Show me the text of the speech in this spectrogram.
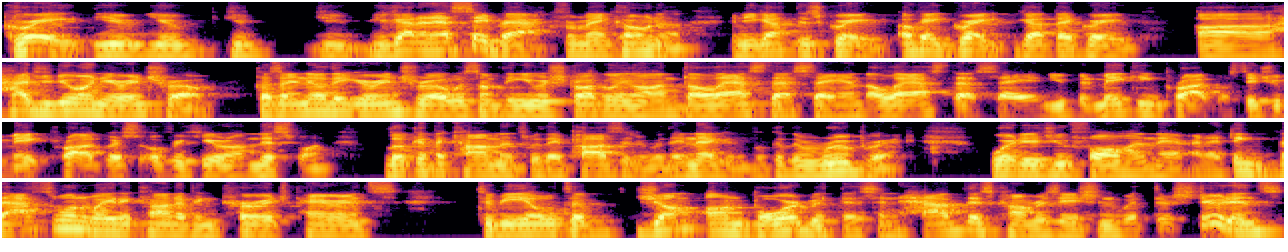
Great, you you you you you got an essay back from Ancona and you got this grade. Okay, great, you got that grade. Uh, how'd you do on your intro? because I know that your intro was something you were struggling on the last essay and the last essay, and you've been making progress. Did you make progress over here on this one? Look at the comments. Were they positive? Were they negative? Look at the rubric. Where did you fall in there? And I think that's one way to kind of encourage parents to be able to jump on board with this and have this conversation with their students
